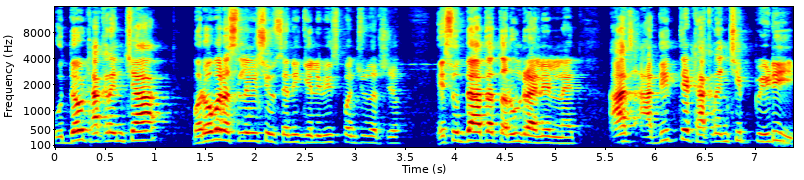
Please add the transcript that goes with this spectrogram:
उद्धव ठाकरेंच्या बरोबर असलेले शिवसैनिक गेले वीस पंचवीस वर्ष. हे सुद्धा आता तरुण राहिलेले नाहीत. आज आदित्य ठाकरेंची पिढी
